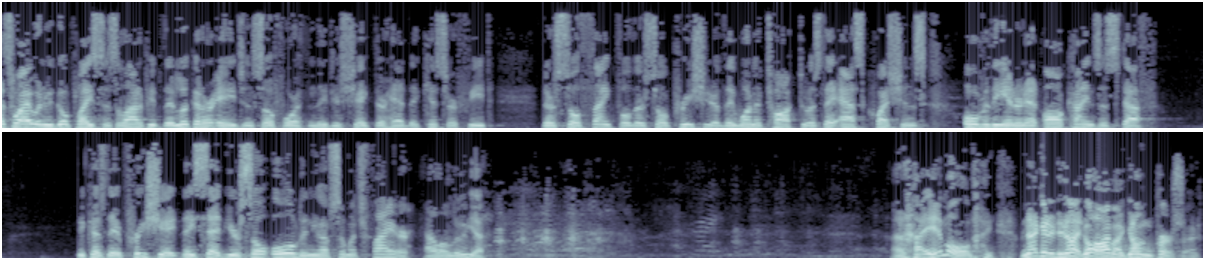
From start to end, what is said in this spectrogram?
That's why when we go places, a lot of people, they look at our age and so forth and they just shake their head, they kiss our feet. They're so thankful, they're so appreciative. They want to talk to us, they ask questions over the internet, all kinds of stuff. Because they appreciate, they said, You're so old and you have so much fire. Hallelujah. I am old. I'm not going to deny, no, I'm a young person.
